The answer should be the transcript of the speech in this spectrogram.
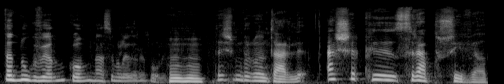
tanto no Governo como na Assembleia da República. Uhum. Deixe-me perguntar-lhe, acha que será possível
